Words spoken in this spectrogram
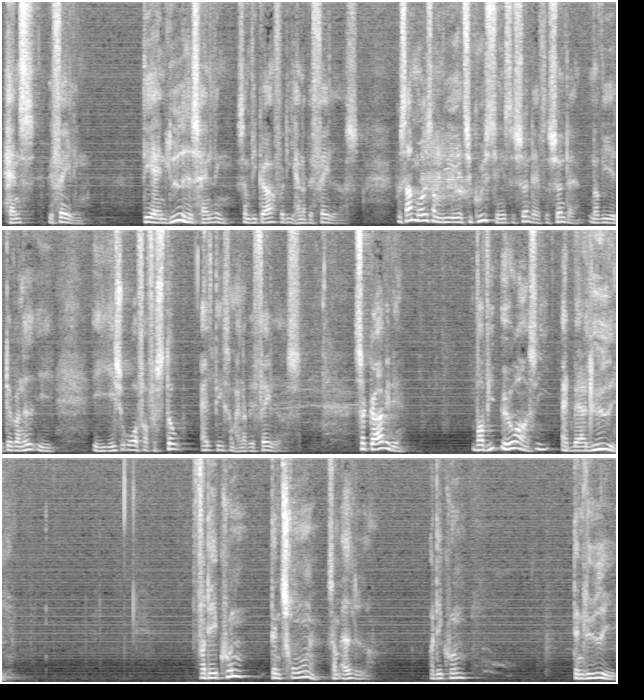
hans befaling. Det er en lydighedshandling, som vi gør, fordi han har befalet os. På samme måde som vi er til gudstjeneste søndag efter søndag, når vi dykker ned i, i Jesu ord for at forstå alt det, som han har befalet os, så gør vi det, hvor vi øver os i at være lydige. For det er kun den troende, som adlyder. Og det er kun den lydige,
